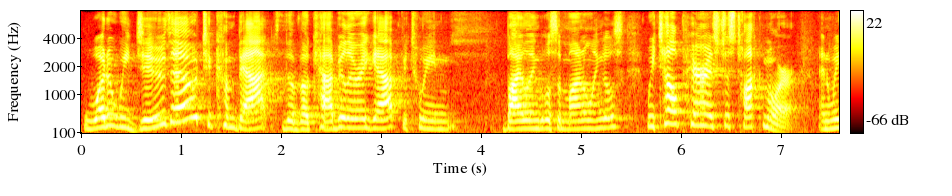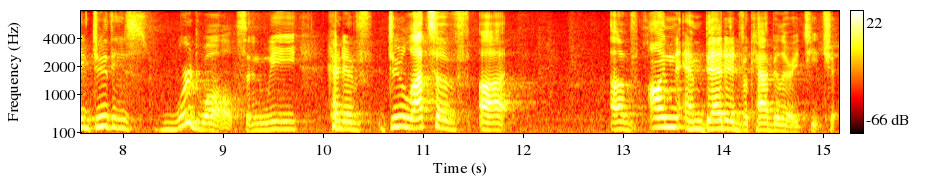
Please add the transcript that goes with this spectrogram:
What do we do, though, to combat the vocabulary gap between bilinguals and monolinguals? We tell parents just talk more, and we do these word walls, and we kind of do lots of uh, of unembedded vocabulary teaching.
